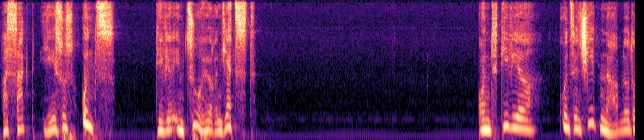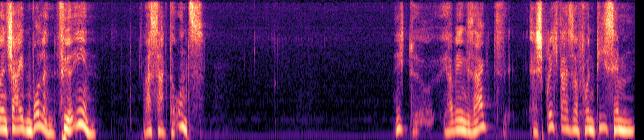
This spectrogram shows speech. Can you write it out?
was sagt Jesus uns, die wir ihm zuhören jetzt und die wir uns entschieden haben oder entscheiden wollen für ihn. Was sagt er uns? Nicht? Ich habe Ihnen gesagt, er spricht also von diesem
